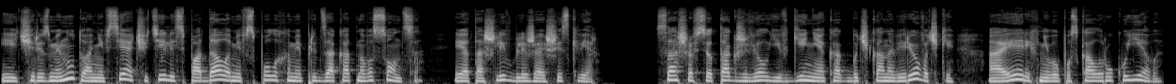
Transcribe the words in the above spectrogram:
и через минуту они все очутились под алыми всполохами предзакатного солнца и отошли в ближайший сквер. Саша все так же вел Евгения как бычка на веревочке, а Эрих не выпускал руку Евы.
